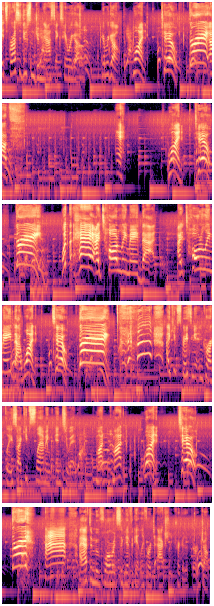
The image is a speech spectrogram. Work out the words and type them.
It's for us to do some gymnastics. Here we go. Here we go. One, two, three. Eh. One, two, three. What the? Hey, I totally made that. I totally made that. One, two, three. I keep spacing it incorrectly, so I keep slamming into it. Come on, come on. One, two, three. I have to move forward significantly for it to actually trigger the third jump.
